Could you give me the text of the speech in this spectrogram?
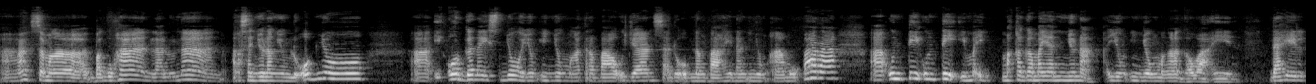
ah, sa mga baguhan, lalo na, akasan nyo lang yung loob nyo, ah, i-organize nyo yung inyong mga trabaho dyan sa loob ng bahay ng inyong amo para ah, unti-unti makagamayan nyo na yung inyong mga gawain. Dahil,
